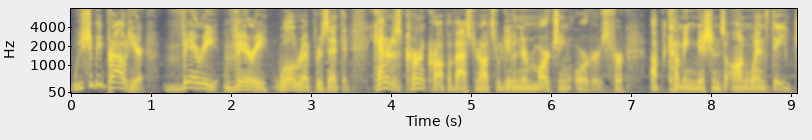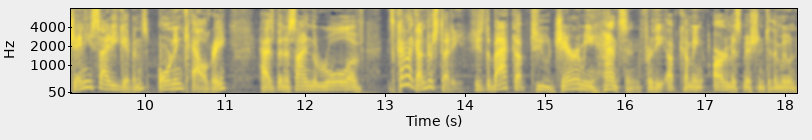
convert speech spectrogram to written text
we should be proud here. Very, very well represented. Canada's current crop of astronauts were given their marching orders for upcoming missions on Wednesday. Jenny Sidey Gibbons, born in Calgary, has been assigned the role of, it's kind of like understudy. She's the backup to Jeremy Hansen for the upcoming Artemis mission to the moon.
